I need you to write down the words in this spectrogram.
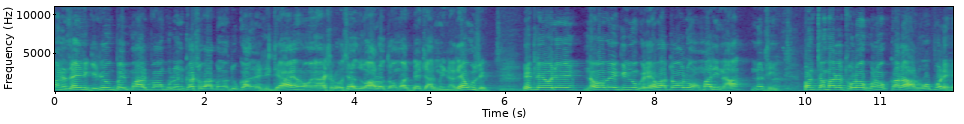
અને જઈને કીધું ભાઈ માલ પાંકુલન કચ્છ વાગનો દુકાને લીધા આશરો છે જો હાલો તો અમારે બે ચાર મહિના રહેવું છે. એટલે ઓલે નવાબે કીધું કે રહેવા તો હાલું અમારી ના નથી. પણ તમારે થોડો ઘણો કર હાલવો પડે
